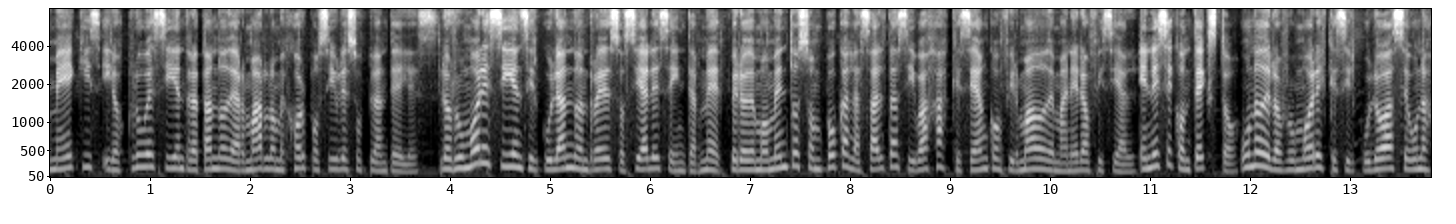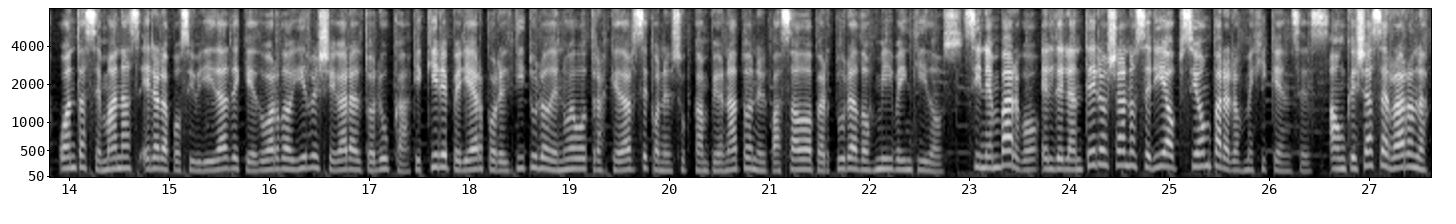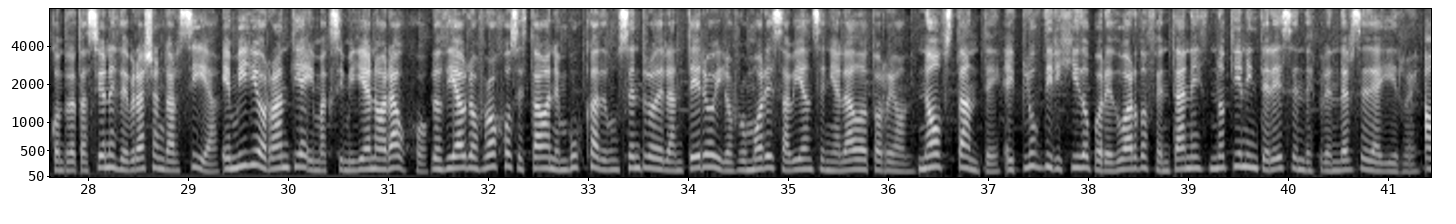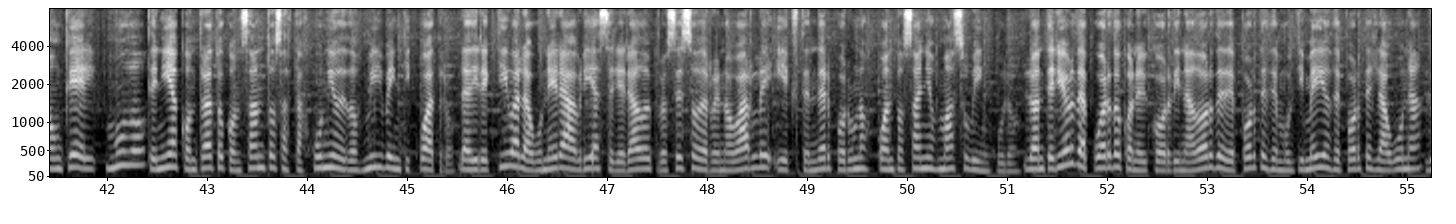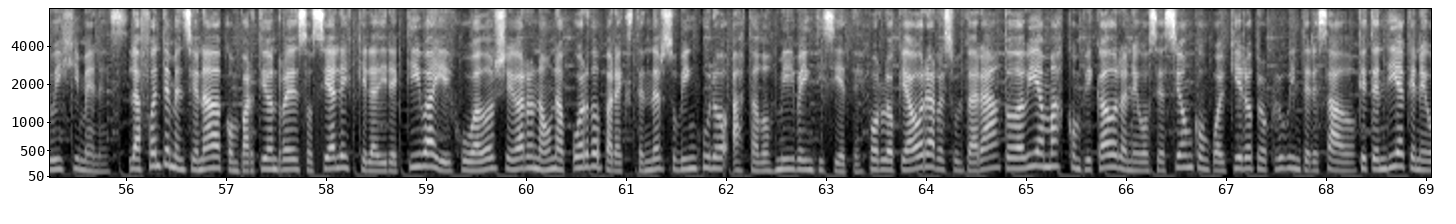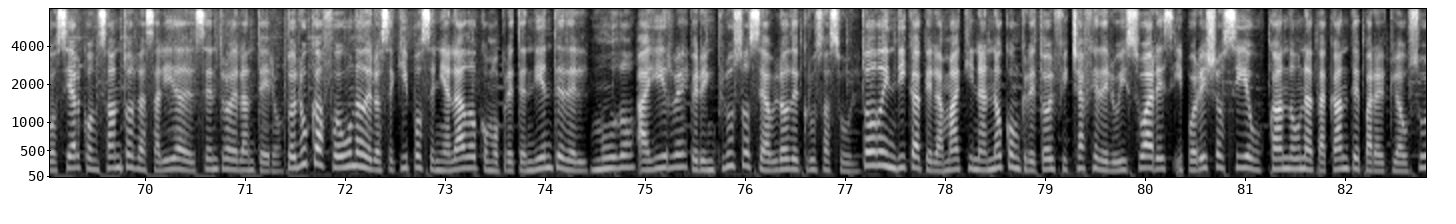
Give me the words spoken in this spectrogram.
MX y los clubes siguen tratando de armar lo mejor posible sus planteles. Los rumores siguen circulando en redes sociales e internet, pero de momento son pocas las altas y bajas que se han confirmado de manera oficial. En ese contexto, uno de los rumores que circuló hace unas cuantas semanas era la posibilidad de que Eduardo Aguirre llegara al Toluca, que quiere pelear por el título de nuevo tras quedarse con el subcampeonato en el pasado Apertura 2022. Sin embargo, el delantero ya no sería opción para los mexiquenses. Aunque ya cerraron las contrataciones de Brian García, Emilio Rantia y Maximiliano Araujo, los Diablos Rojos estaban en busca de un centro delantero y los rumores habían señalado a Torreón. No obstante, el club dirigido por Eduardo Fentanes no tiene interés en desprenderse de Aguirre. Aunque él, mudo, tenía contrato con Santos hasta junio de 2024, la directiva lagunera habría acelerado el proceso de renovarle y extender por unos cuantos años más su vínculo. Lo anterior de acuerdo con el coordinador de deportes de Multimedios Deportes Laguna, Luis Jiménez. La fuente mencionada compartió en redes sociales que la directiva y el jugador llegaron a un acuerdo para extender su vínculo hasta 2027, por lo que ahora resultará todavía más complicado la negociación con cualquier otro club interesado, que tendría que negociar con Santos la salida del centro delantero. Toluca fue uno de los equipos señalado como pretendiente del Mudo Aguirre, pero incluso se habló de Cruz Azul. Todo indica que la máquina no concretó el fichaje de Luis Suárez y por ello sigue buscando un atacante para el clausura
